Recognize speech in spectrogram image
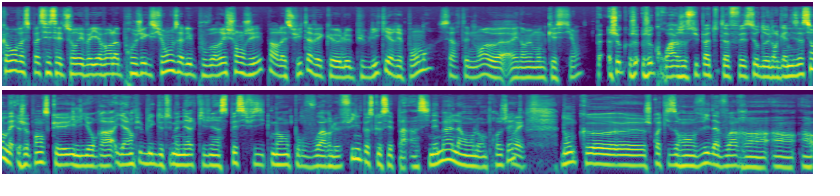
Comment va se passer cette soirée? Il va y avoir la projection, vous allez pouvoir échanger par la suite avec euh, le public et répondre certainement à, à énormément de questions. Je, je, je, crois, je suis pas tout à fait sûr de l'organisation, mais je pense qu'il y aura, il y a un public de toute manière qui vient spécifiquement pour voir le film parce que c'est pas un cinéma là on, on projette. Oui. Donc euh, je crois qu'ils auront envie d'avoir un, un,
